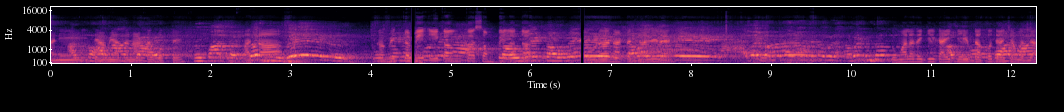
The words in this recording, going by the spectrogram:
आणि इथे आम्ही आता नाटक बघतोय. आता कमीत कमी एक अंक संपेल आता. एवढं नाटक झालेलं आहे. तुम्हाला देखील काही क्लिप दाखवतो याच्यामधल्या.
